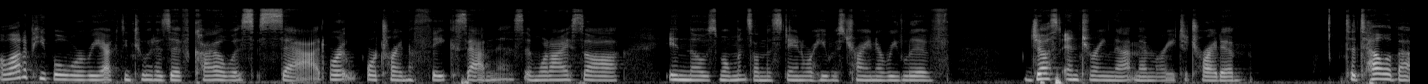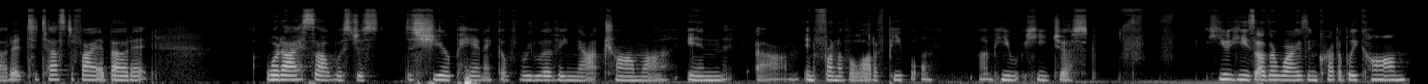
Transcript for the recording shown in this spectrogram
a lot of people were reacting to it as if Kyle was sad or or trying to fake sadness. And what I saw in those moments on the stand where he was trying to relive just entering that memory to try to to tell about it, to testify about it, what I saw was just the sheer panic of reliving that trauma in um, in front of a lot of people. Um, he he just he he's otherwise incredibly calm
